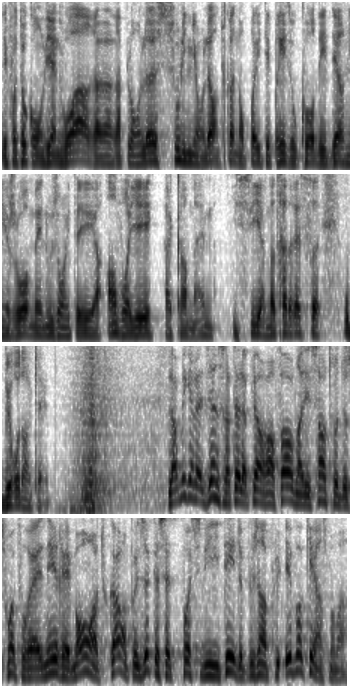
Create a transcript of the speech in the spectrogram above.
Les photos qu'on vient de voir, euh, rappelons-le, soulignons-le, en tout cas, n'ont pas été prises au cours des derniers jours, mais nous ont été envoyées euh, quand même ici à notre adresse au bureau d'enquête. L'armée canadienne sera-t-elle appelée en renfort dans les centres de soins pour aînés, Raymond? En tout cas, on peut dire que cette possibilité est de plus en plus évoquée en ce moment.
